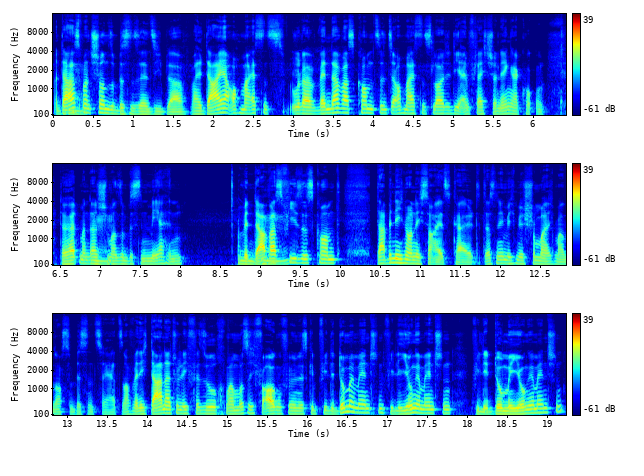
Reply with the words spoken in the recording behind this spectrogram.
Und da mhm. ist man schon so ein bisschen sensibler, weil da ja auch meistens, oder wenn da was kommt, sind es ja auch meistens Leute, die einen vielleicht schon länger gucken. Da hört man dann mhm. schon mal so ein bisschen mehr hin. Wenn da was mhm. Fieses kommt, da bin ich noch nicht so eiskalt. Das nehme ich mir schon manchmal noch so ein bisschen zu Herzen. Auch wenn ich da natürlich versuche, man muss sich vor Augen führen, es gibt viele dumme Menschen, viele junge Menschen, viele dumme junge Menschen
